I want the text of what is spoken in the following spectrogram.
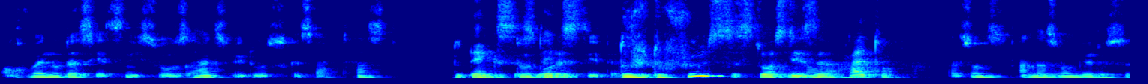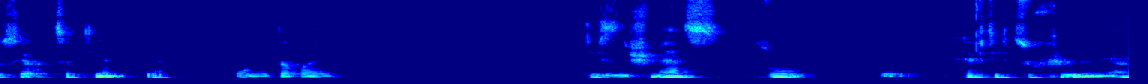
auch wenn du das jetzt nicht so sagst, wie du es gesagt hast. Du denkst du es, denkst oder? dir das. Du, du fühlst es, du hast Genau. diese Haltung. Weil sonst andersrum würdest du es ja akzeptieren. Ja. Ohne dabei diesen Schmerz so äh, heftig zu fühlen. Ja?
